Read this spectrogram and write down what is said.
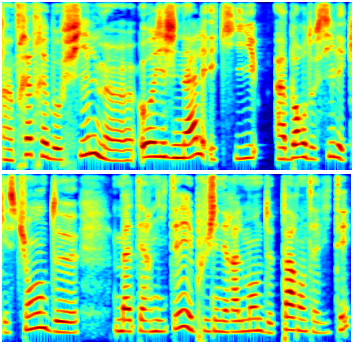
un très très beau film euh, original et qui aborde aussi les questions de maternité et plus généralement de parentalité.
